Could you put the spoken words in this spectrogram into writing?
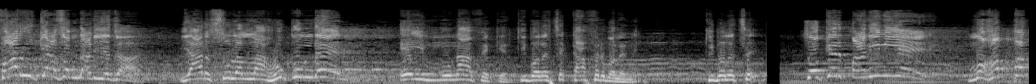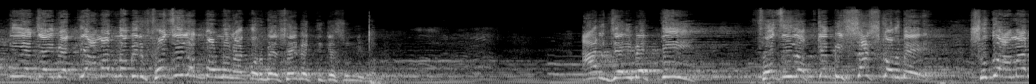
ফারুক আজম দাঁড়িয়ে যায়। ইয়ার আল্লাহ হুকুম দেন। এই মুনাফেকের, কি বলেছে? কাফের বলেনি। কি বলেছে? চোখের পানি নিয়ে মোহাব্বত নিয়ে যেই ব্যক্তি আমার নবীর ফজিলত বর্ণনা করবে সেই ব্যক্তিকে সুন্নি বলে। আর যেই ব্যক্তি ফজিলতকে বিশ্বাস করবে শুধু আমার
